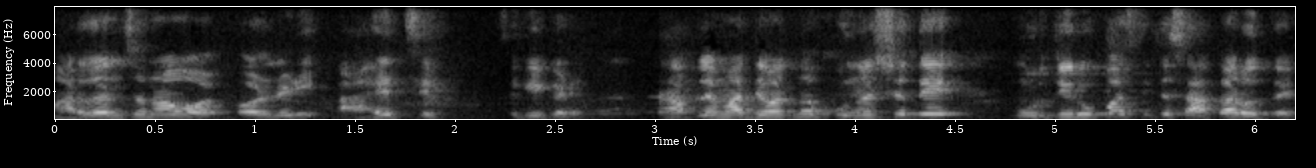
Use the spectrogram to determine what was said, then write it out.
महाराजांचं नाव ऑलरेडी आहेच आहे सगळीकडे. पण आपल्या माध्यमातून पुनश्च ते मूर्तिरूपाच तिथे साकार होत आहे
